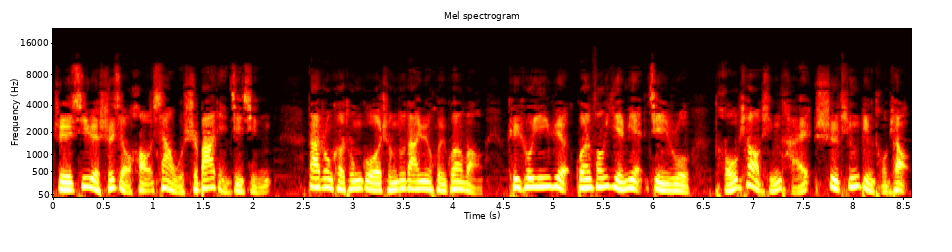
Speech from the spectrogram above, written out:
至七月十九号下午十八点进行。大众可通过成都大运会官网、QQ 音乐官方页面进入投票平台试听并投票。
